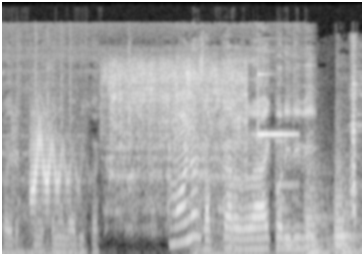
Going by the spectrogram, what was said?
কয় দে মোৰ চেনেলৰ বিষয়ে মইনো ছাবস্ক্ৰাইব কৰি দিবি ই, অ'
